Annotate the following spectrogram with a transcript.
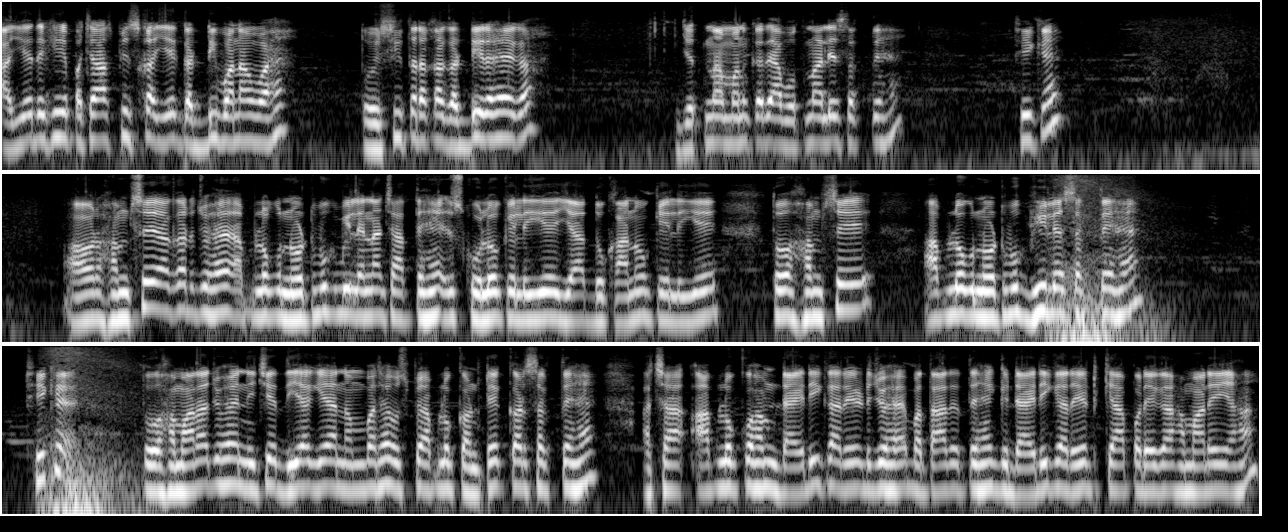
ये देखिए, पचास पीस का ये गड्डी बना हुआ है तो इसी तरह का गड्डी रहेगा। जितना मन करे आप उतना ले सकते हैं, ठीक है? और हमसे अगर जो है आप लोग नोटबुक भी लेना चाहते हैं स्कूलों के लिए या दुकानों के लिए तो हमसे आप लोग नोटबुक भी ले सकते हैं, ठीक है? तो हमारा जो है नीचे दिया गया नंबर है, उस पर आप लोग कांटेक्ट कर सकते हैं। अच्छा आप लोग को हम डायरी का रेट जो है बता देते हैं कि डायरी का रेट क्या पड़ेगा हमारे यहाँ।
